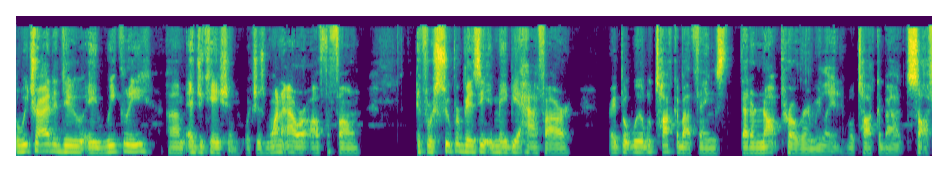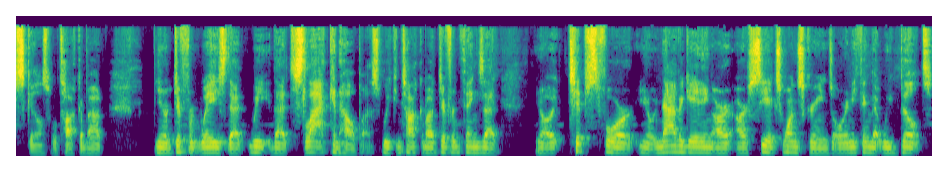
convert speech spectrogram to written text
but we try to do a weekly um, education, which is one hour off the phone. If we're super busy, it may be a half hour, right? But we will talk about things that are not program related. We'll talk about soft skills. We'll talk about you know different ways that we that Slack can help us. We can talk about different things that you know tips for you know navigating our our CXone screens or anything that we built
